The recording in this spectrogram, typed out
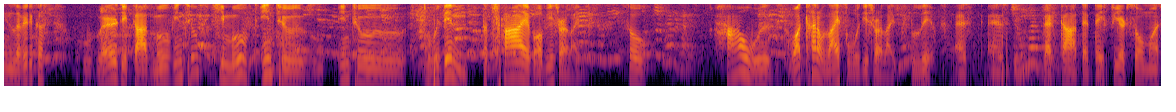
in Leviticus, where did God move into? He moved into into within the tribe of Israelites. So how would what kind of life would Israelites live as as that God that they feared so much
